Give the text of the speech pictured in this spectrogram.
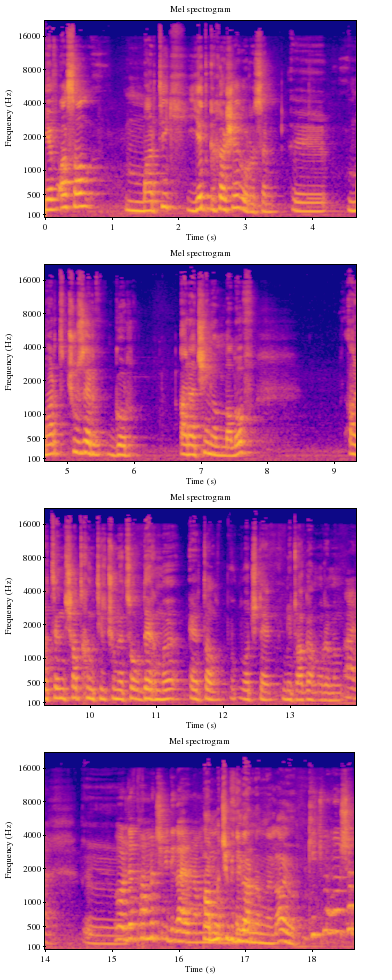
եւ ասալ մարտիկ յետ կկաշե գորսեմ մարտ ճուզեր գոր առաջինը լալով արդեն շատ խնդիր չունեցող դեղմը երտալ ոչ թե նյութական ուրեմն Այո։ Որտեղ փամը չի պիտի գարանամ։ Պամը չի պիտի գարնանալ, այո։ Քիչ մոհon շատ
